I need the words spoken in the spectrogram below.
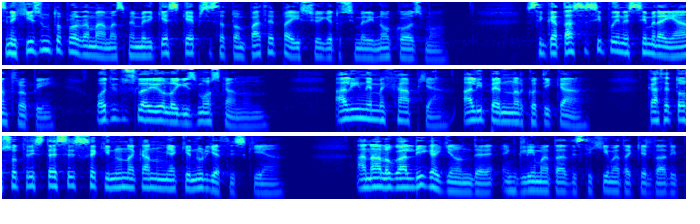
Συνεχίζουμε το πρόγραμμά μας με μερικές σκέψεις από τον Πάτερ Παΐσιο για το σημερινό κόσμο. Στην κατάσταση που είναι σήμερα οι άνθρωποι, ό,τι τους λέει ο λογισμός κάνουν. Άλλοι είναι με χάπια, άλλοι παίρνουν ναρκωτικά. Κάθε τόσο τρεις-τέσσερις ξεκινούν να κάνουν μια καινούρια θρησκεία. Ανάλογα λίγα γίνονται εγκλήματα, δυστυχήματα κλπ.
